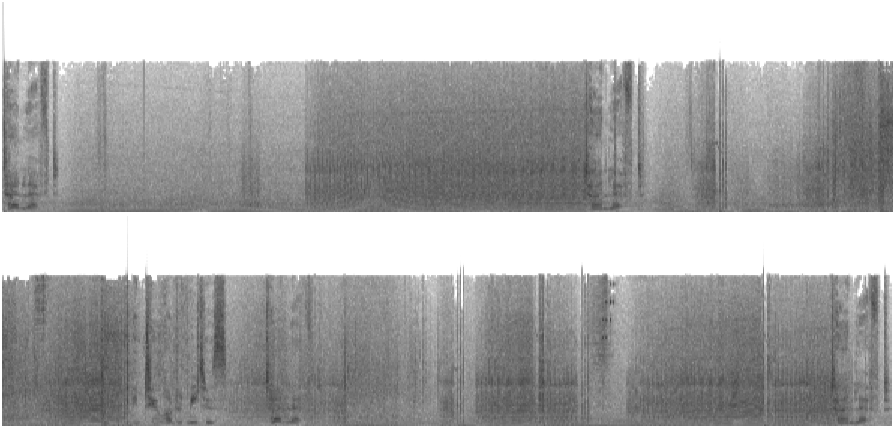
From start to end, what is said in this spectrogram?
turn left. Turn left. In 200 meters, turn left. Turn left.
